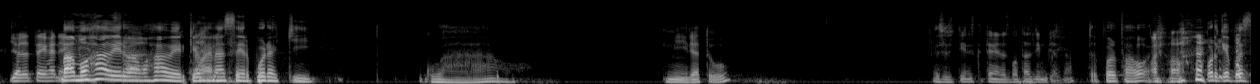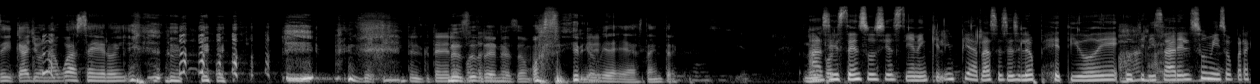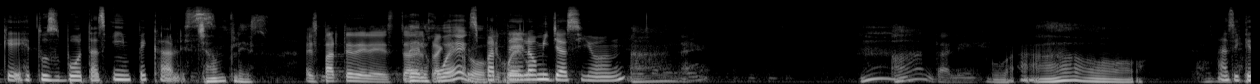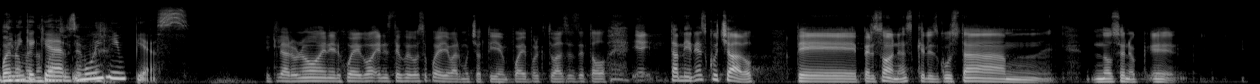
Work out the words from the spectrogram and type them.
Ya lo te dejan aquí, Vamos a ver, vamos a ver qué van a hacer por aquí. Wow. Mira tú. Eso sí tienes que tener las botas limpias, ¿no? Por favor. Porque pues sí cayó un aguacero y Tienes que tener las botas nosotros no somos sirios. Bien. Mira, ya está entre. No Así estén sucias, tienen que limpiarlas. Ese es el objetivo de Ah, utilizar el sumiso para que deje tus botas impecables. Champles. Es parte de esta Del práctica. juego. Es parte de la humillación. Ándale. Ándale. Wow. Así que Bueno, tienen que quedar siempre- muy limpias. Y claro, no, en el juego, en este juego se puede llevar mucho tiempo ahí porque tú haces de todo. Eh, también he escuchado de personas que les gusta, mm, no sé, no, eh,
